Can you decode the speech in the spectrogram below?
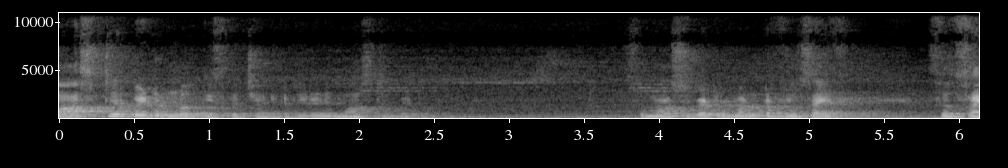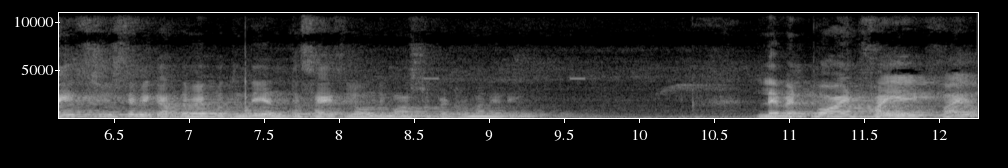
మాస్టర్ బెడ్రూమ్లోకి తీసుకొచ్చాను ఇక్కడ. చూడండి master bedroom. So master bedroom wonderful size. So size చూస్తే మీకు అర్థమైపోతుంది ఎంత సైజులో ఉంది మాస్టర్ బెడ్రూమ్ అనేది. Eleven point five eight five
